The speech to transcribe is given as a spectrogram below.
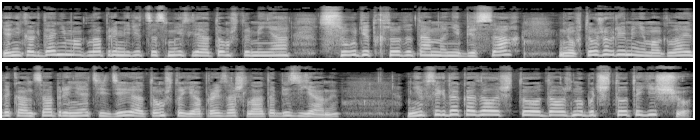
Я никогда не могла примириться с мыслью о том, что меня судит кто-то там на небесах, но в то же время не могла и до конца принять идею о том, что я произошла от обезьяны. Мне всегда казалось, что должно быть что-то еще,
